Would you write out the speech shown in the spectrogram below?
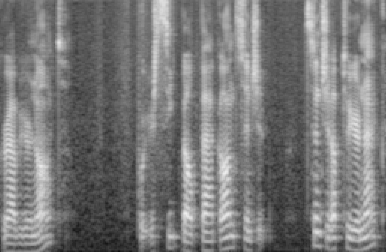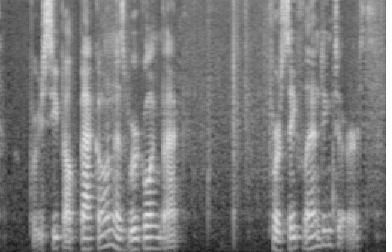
Grab your knot Put your seatbelt back on, cinch it, cinch it up to your neck. Put your seatbelt back on as we're going back for a safe landing to Earth.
